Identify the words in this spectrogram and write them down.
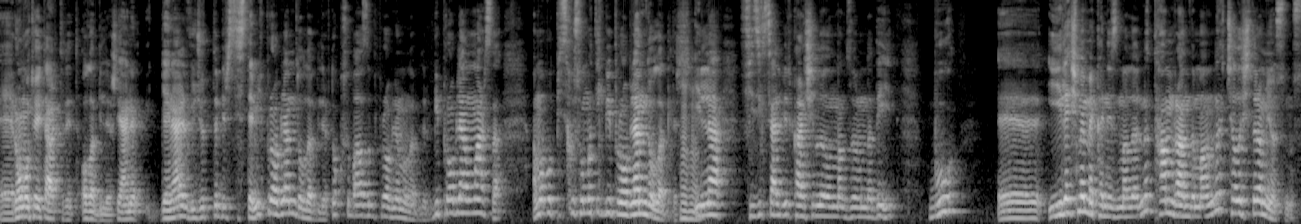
E, romatoid artrit olabilir. Yani genel vücutta bir sistemik problem de olabilir. Dokusu bazlı bir problem olabilir. Bir problem varsa ama bu psikosomatik bir problem de olabilir. İlla fiziksel bir karşılığı olmak zorunda değil. Bu e, iyileşme mekanizmalarını tam randımanla çalıştıramıyorsunuz.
